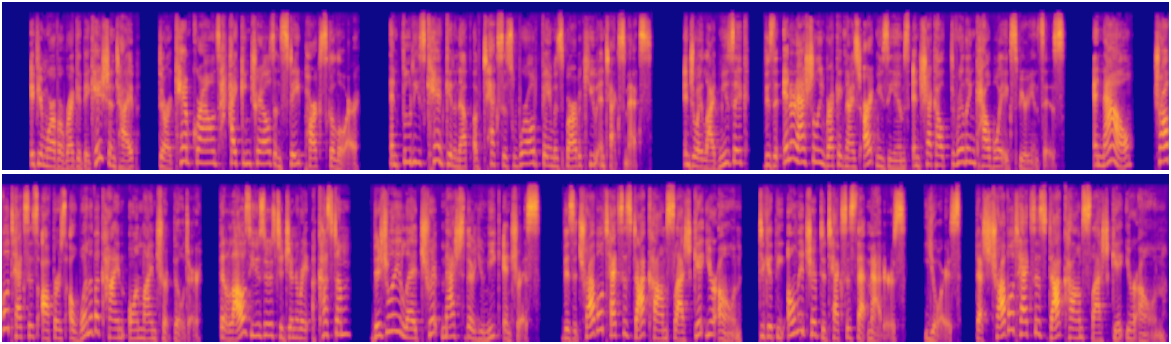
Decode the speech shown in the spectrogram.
If you're more of a rugged vacation type, there are campgrounds, hiking trails, and state parks galore. And foodies can't get enough of Texas' world famous barbecue and Tex Mex. Enjoy live music, visit internationally recognized art museums, and check out thrilling cowboy experiences. And now, Travel Texas offers a one of a kind online trip builder that allows users to generate a custom, visually led trip matched to their unique interests. Visit traveltexas.com slash get your own to get the only trip to Texas that matters, yours. That's traveltexas.com slash get your own.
